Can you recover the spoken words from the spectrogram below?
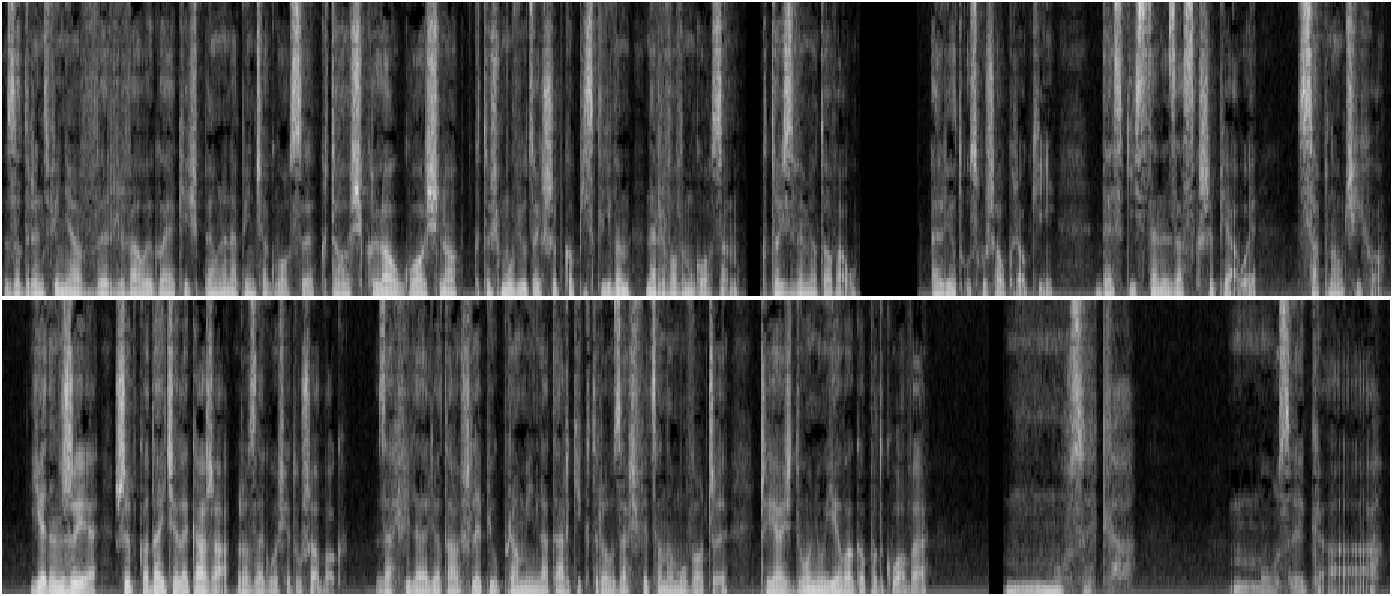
Z odrętwienia wyrwały go jakieś pełne napięcia głosy. Ktoś klął głośno, ktoś mówił coś szybko piskliwym, nerwowym głosem. Ktoś zwymiotował. Eliot usłyszał kroki. Deski sceny zaskrzypiały. Sapnął cicho. Jeden żyje! Szybko, dajcie lekarza! rozległo się tuż obok. Za chwilę Eliota oślepił promień latarki, którą zaświecono mu w oczy. Czyjaś dłoń ujęła go pod głowę. Muzyka. Muzyka.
